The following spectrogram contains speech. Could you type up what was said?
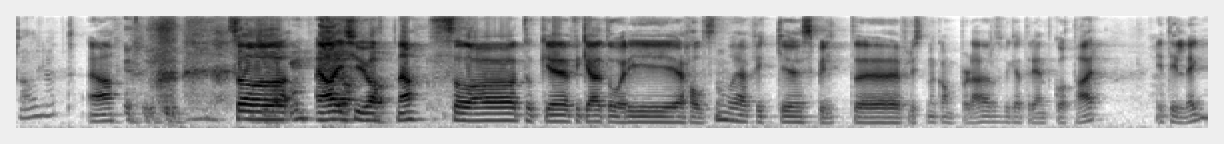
Ja, greit. Ja. Så Ja, i 2018, ja. Så tok, fikk jeg et år i halsen hvor jeg fikk eh, spilt uh, flystende kamper der, og så fikk jeg trent godt her i tillegg.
